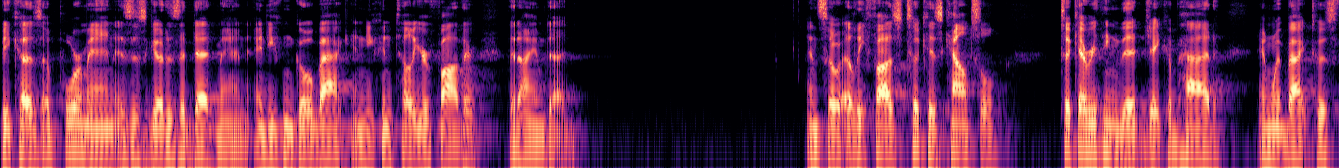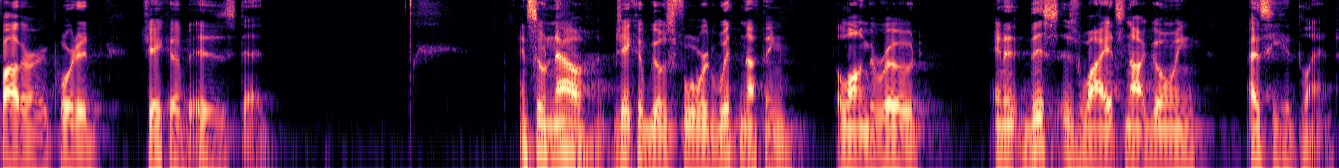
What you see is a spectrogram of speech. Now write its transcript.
because a poor man is as good as a dead man, and you can go back and you can tell your father that I am dead. And so Eliphaz took his counsel, took everything that Jacob had, and went back to his father and reported, Jacob is dead. And so now Jacob goes forward with nothing along the road, and it, this is why it's not going as he had planned.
